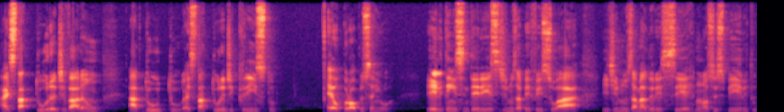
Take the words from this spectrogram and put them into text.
à estatura de varão adulto, à estatura de Cristo, é o próprio Senhor. Ele tem esse interesse de nos aperfeiçoar e de nos amadurecer no nosso espírito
